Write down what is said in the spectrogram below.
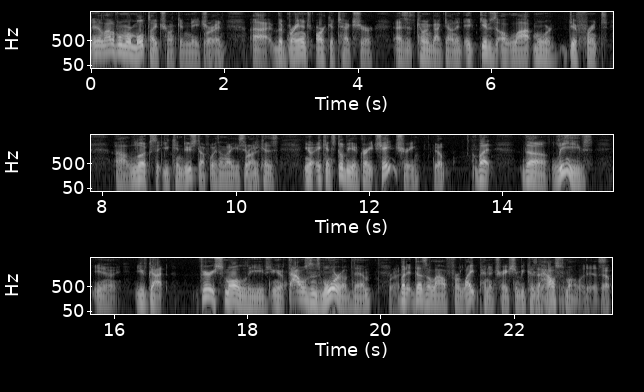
a lot of them are multi-trunk in nature, Right. and uh, the branch architecture as it's coming back down, it, it gives a lot more different uh, looks that you can do stuff with. And like you said, Right. because you know it can still be a great shade tree, Yep. but the leaves, you know, you've got very small leaves, you know, thousands more of them, Right. but it does allow for light penetration because of how small it is. Yep,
